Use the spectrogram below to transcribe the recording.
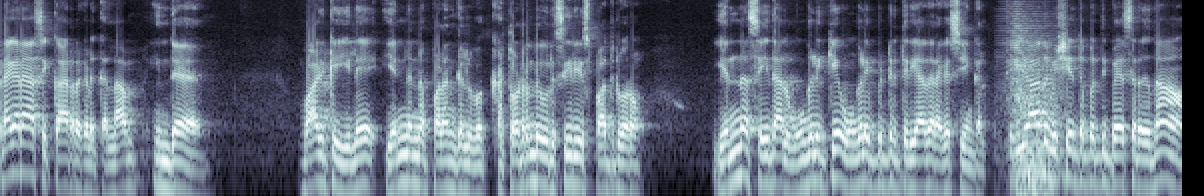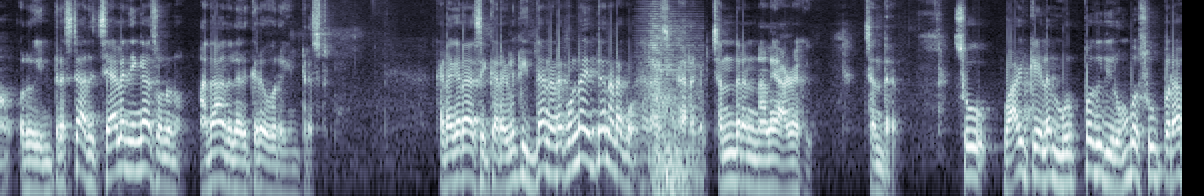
கடகராசிக்காரர்களுக்கெல்லாம் இந்த வாழ்க்கையிலே என்னென்ன பலன்கள் வ- க- தொடர்ந்து ஒரு சீரியஸ் பார்த்துட்டு வரோம். என்ன செய்தால் உங்களுக்கே உங்களை பற்றி தெரியாத ரகசியங்கள். தெரியாத விஷயத்தை பற்றி பேசுறது தான் ஒரு இன்ட்ரெஸ்ட்டு அது சேலஞ்சிங்காக சொல்லணும். அதான் அதில் இருக்கிற ஒரு இன்ட்ரெஸ்ட் கடகராசிக்காரர்களுக்கு இதுதான் நடக்கும்னா இதுதான் நடக்கும். ராசிக்காரர்கள் சந்திரன்னாலே அழகு. சந்திரன். ஸோ வாழ்க்கையில் முற்பகுதி ரொம்ப சூப்பராக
